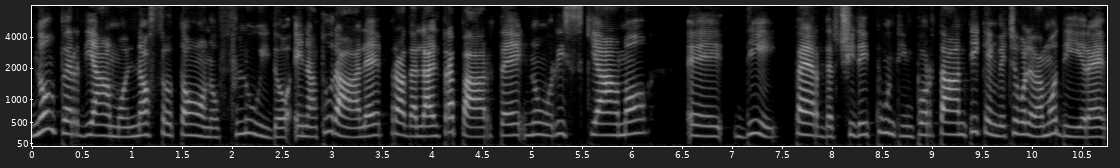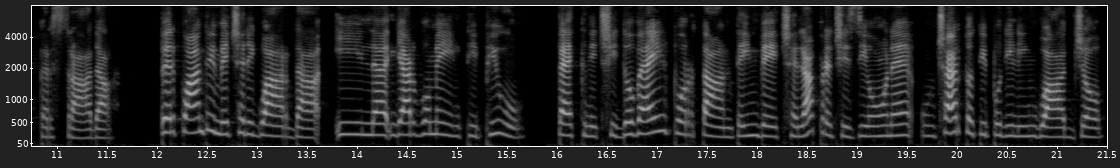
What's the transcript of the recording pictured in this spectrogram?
non perdiamo il nostro tono fluido e naturale, però dall'altra parte non rischiamo eh, di perderci dei punti importanti che invece volevamo dire per strada. Per quanto invece riguarda il, gli argomenti più tecnici, dove è importante invece la precisione, un certo tipo di linguaggio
